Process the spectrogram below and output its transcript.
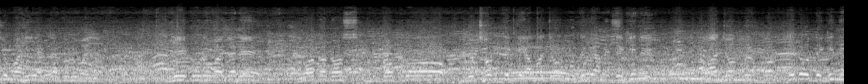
ঐতিহ্যবাহী একটা গরু বাজার যে গরু বাজারে গত দশ, গত বছর থেকে আমার জন্ম থেকে আমি দেখিনি, আমার জন্মের পর থেকেও দেখিনি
